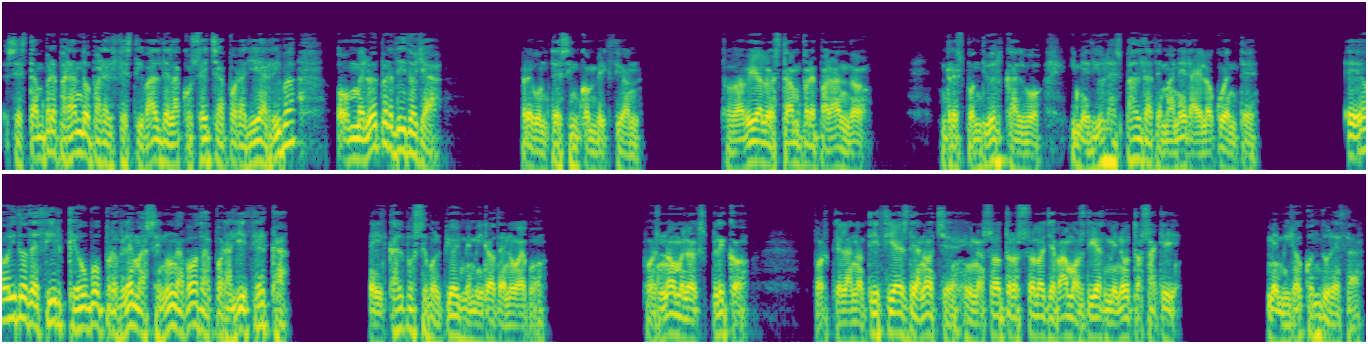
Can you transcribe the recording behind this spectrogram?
¿Se están preparando para el Festival de la cosecha por allí arriba o me lo he perdido ya? Pregunté sin convicción. Todavía lo están preparando, respondió el calvo y me dio la espalda de manera elocuente. He oído decir que hubo problemas en una boda por allí cerca. El calvo se volvió y me miró de nuevo. Pues no me lo explico, porque la noticia es de anoche y nosotros solo llevamos diez minutos aquí. Me miró con dureza.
